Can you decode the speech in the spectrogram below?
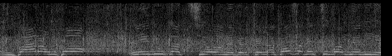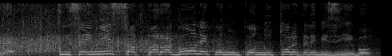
Impara un po' l'educazione, perché la cosa che ti voglio dire, ti sei messa a paragone con un conduttore televisivo.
